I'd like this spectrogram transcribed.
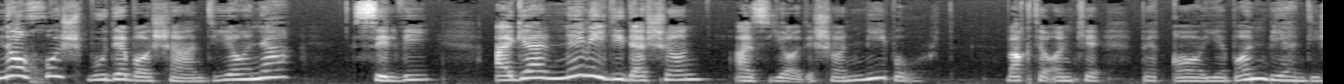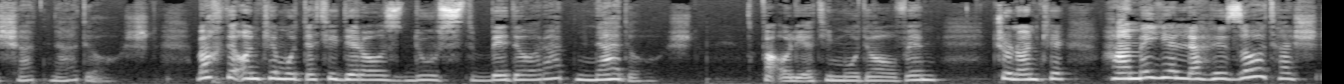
ناخوش بوده باشند یا نه سیلوی اگر نمیدیدشان از یادشان می‌برد. وقت آنکه به قایبان بیاندیشد نداشت. وقت آنکه مدتی دراز دوست بدارد نداشت. فعالیتی مداوم چنان که همه لحظاتش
